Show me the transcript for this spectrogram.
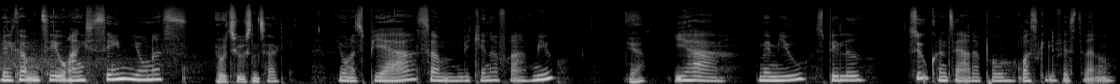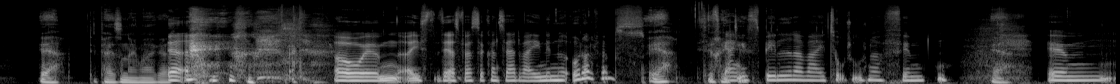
Velkommen til Orange Scene, Jonas. Jo, tusind tak. Jonas Bjerre, som vi kender fra Mew. Ja. I har med Mew spillet syv koncerter på Roskilde Festivalen. Ja, det passer nok meget godt. Ja. og, øhm, og deres første koncert var i 1998. Ja, det er Sidste gang I rigtigt. spillede, der var i 2015. Ja. Øhm,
